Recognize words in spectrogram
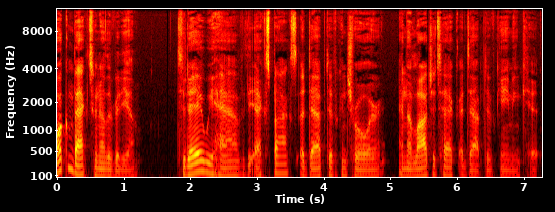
Welcome back to another video. Today we have the Xbox Adaptive Controller and the Logitech Adaptive Gaming Kit.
